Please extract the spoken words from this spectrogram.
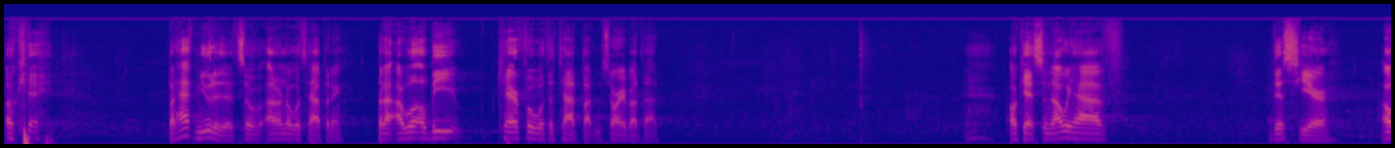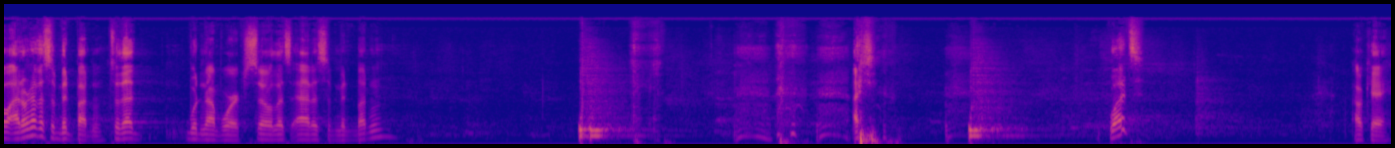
Okay. But I have muted it, so I don't know what's happening. But I, I will I'll be careful with the tap button. Sorry about that. Okay, so now we have this here. Oh, I don't have a submit button, so that would not work. So let's add a submit button. what? Okay,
